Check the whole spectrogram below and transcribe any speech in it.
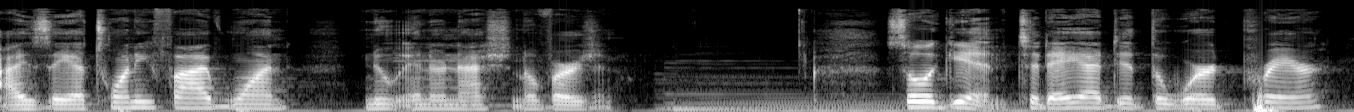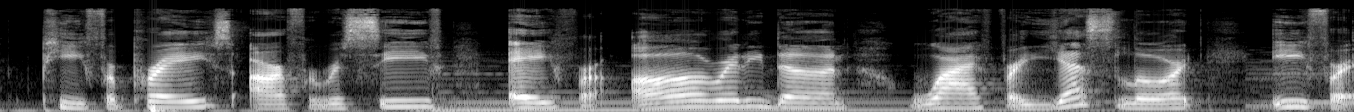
Isaiah 25 1 New International Version. So, again, today I did the word prayer. P for praise, R for receive, A for already done, Y for yes, Lord, E for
